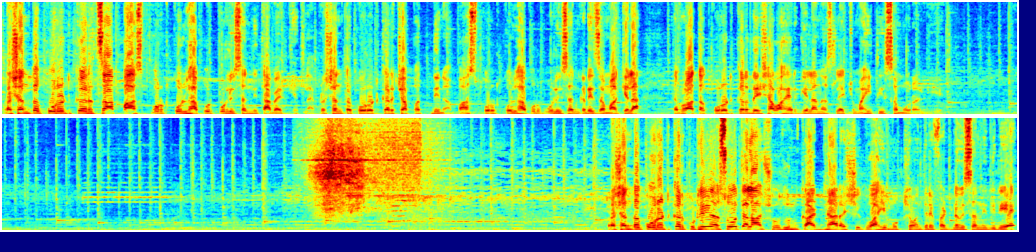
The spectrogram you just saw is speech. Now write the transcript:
प्रशांत कोरटकरचा पासपोर्ट कोल्हापूर पोलिसांनी ताब्यात घेतलाय. प्रशांत कोरटकरच्या पत्नीनं पासपोर्ट कोल्हापूर पोलिसांकडे जमा केला. त्यामुळे आता कोरटकर देशाबाहेर गेला नसल्याची माहिती समोर आली आहे. प्रशांत कोरटकर कुठेही असो त्याला शोधून काढणार अशी ग्वाही मुख्यमंत्री फडणवीसांनी दिली आहे.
